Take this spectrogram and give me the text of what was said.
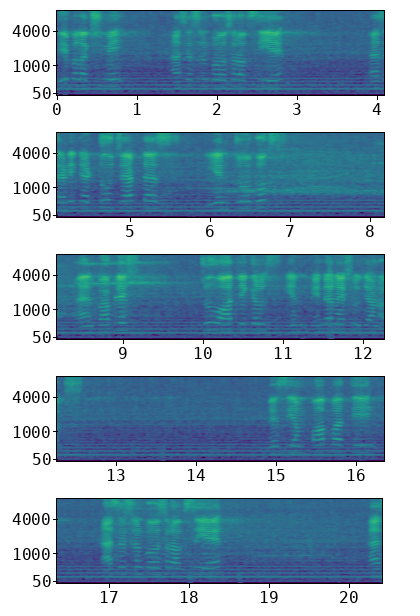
Deebalakshmi, Assistant Professor of CA, has edited two chapters in two books and published articles in international journals. Ms. M. Papati, Assistant Professor of CA, has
